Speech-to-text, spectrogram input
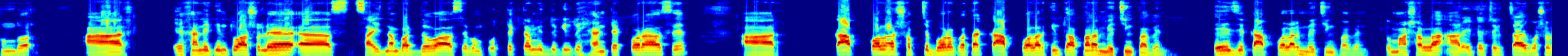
সুন্দর। আর এখানে কিন্তু আসলে সাইজ নাম্বার দেওয়া আছে এবং প্রত্যেকটার মধ্যে কিন্তু হ্যান্ডটেক করা আছে। আর কাপ কলার সবচেয়ে বড় কথা কাপ কলার কিন্তু আপনারা ম্যাচিং পাবেন। এই যে কাপ কলার ম্যাচিং পাবেন। তো মাসাল্লাহ আর এটা হচ্ছে চার বছর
